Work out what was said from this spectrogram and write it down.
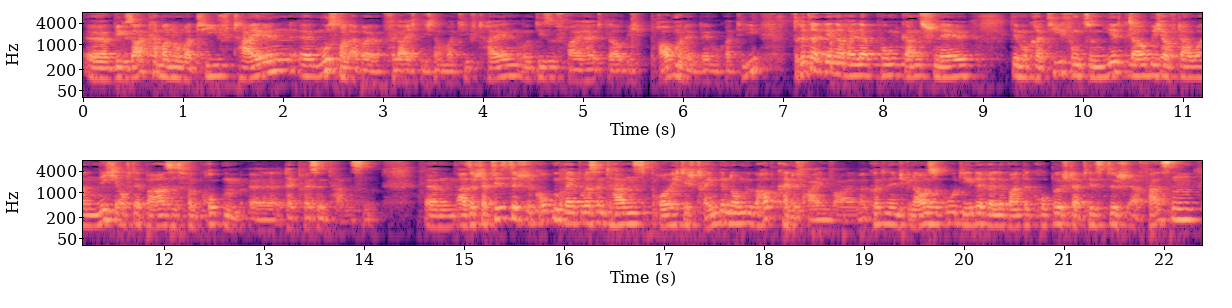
Äh, wie gesagt, kann man normativ teilen, äh, muss man aber vielleicht nicht normativ teilen und diese Freiheit, glaube ich, braucht man in der Demokratie. Dritter genereller Punkt, ganz schnell, Demokratie funktioniert, glaube ich, auf Dauer nicht auf der Basis von Gruppenrepräsentanzen. Ähm, also statistische Gruppenrepräsentanz bräuchte streng genommen überhaupt keine freien Wahlen. Man könnte nämlich genauso gut jede relevante Gruppe statistisch erfassen,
